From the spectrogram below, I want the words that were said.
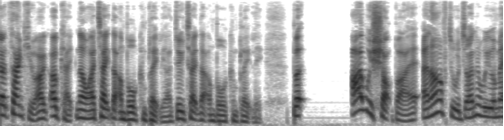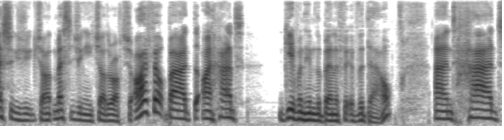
uh, thank you. I, okay, no, I take that on board completely. I do take that on board completely. But I was shocked by it, and afterwards, I know we were messaging each other, messaging each other after. I felt bad that I had given him the benefit of the doubt and had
